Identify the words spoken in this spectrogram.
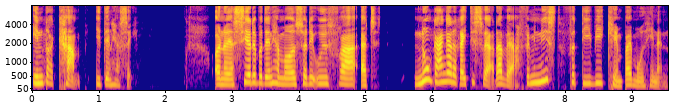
indre kamp i den her sag. Og når jeg siger det på den her måde, så er det ud fra, at nogle gange er det rigtig svært at være feminist, fordi vi kæmper imod hinanden.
